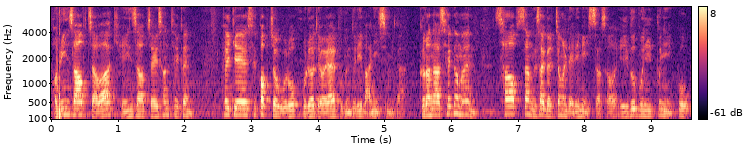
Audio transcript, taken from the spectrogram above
법인 사업자와 개인 사업자의 선택은 회계 세법적으로 고려되어야 할 부분들이 많이 있습니다. 그러나 세금은 사업상 의사결정을 내림에 있어서 일부분일 뿐이고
